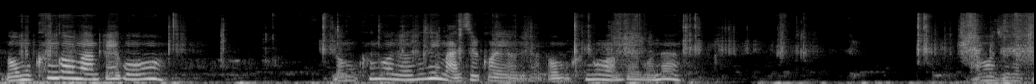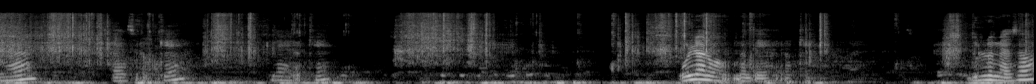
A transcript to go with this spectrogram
너무 큰 거만 빼고 너무 큰 거는 선생님 안 쓸 거예요. 그래서 너무 큰 거만 빼고는 나머지는 그냥 자연스럽게 그냥 이렇게 올려놓으면 돼요. 이렇게 누르면서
